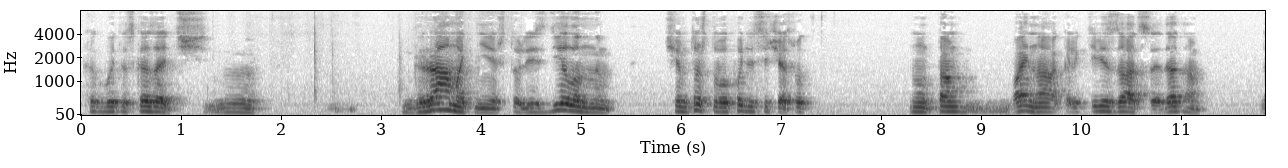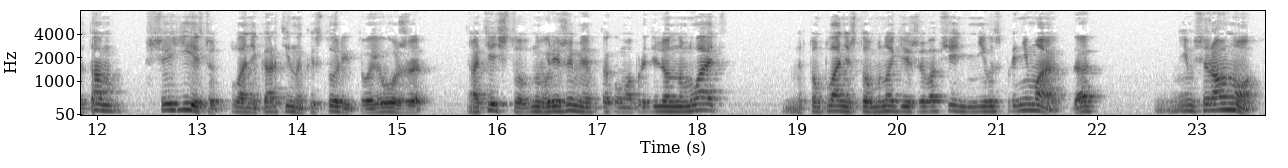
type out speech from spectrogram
как бы это сказать, э, грамотнее, что ли, сделанным, чем то, что выходит сейчас. Вот, ну, там война, коллективизация, да, там, да там все есть вот в плане картинок истории твоего же отечества, ну, в режиме таком определенном лайт, в том плане, что многие же вообще не воспринимают, да, им все равно.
